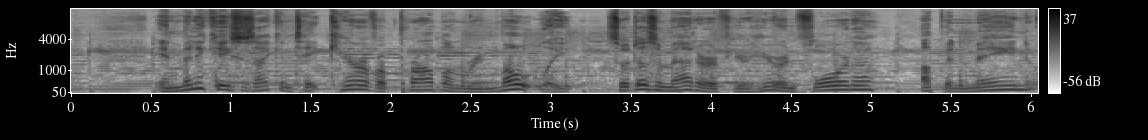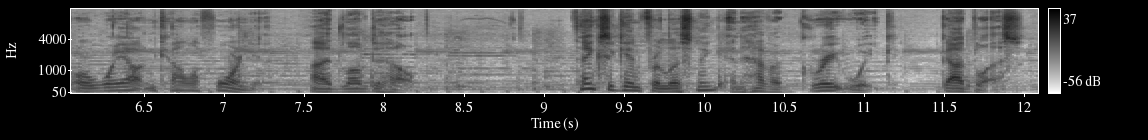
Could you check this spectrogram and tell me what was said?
In many cases, I can take care of a problem remotely, so it doesn't matter if you're here in Florida, up in Maine, or way out in California. I'd love to help. Thanks again for listening and have a great week. God bless.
